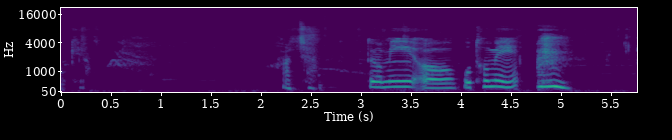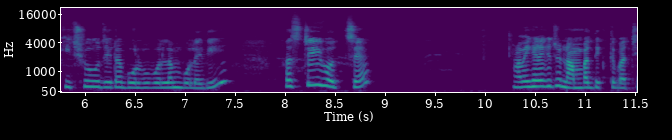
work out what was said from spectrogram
ওকে আচ্ছা। তো আমি প্রথমে কিছু যেটা বলব বললাম বলে দিই। ফার্স্টেই হচ্ছে, আমি এখানে কিছু নাম্বার দেখতে পাচ্ছি।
